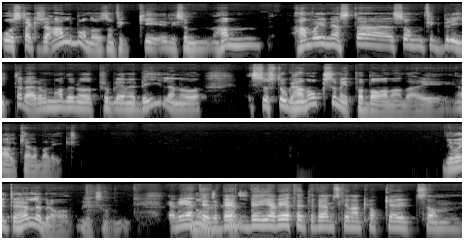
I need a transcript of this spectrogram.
och stackars Albon då som fick eh, liksom, han, han var ju nästa som fick bryta där. De hade något problem med bilen och så stod han också mitt på banan där i all kalabalik. Det var inte heller bra. Liksom. Jag vet, inte, vem, jag vet inte vem ska man plocka ut som,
